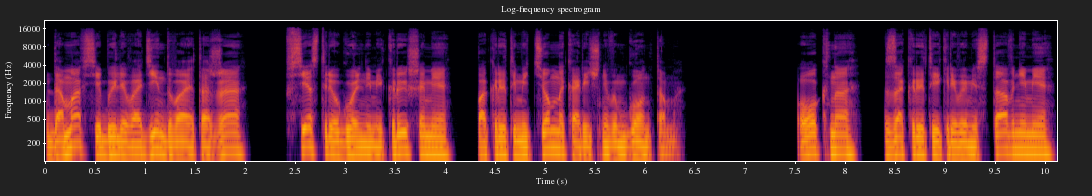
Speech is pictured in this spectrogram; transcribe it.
Дома все были в один-два этажа, все с треугольными крышами, покрытыми темно-коричневым гонтом. Окна, закрытые кривыми ставнями,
